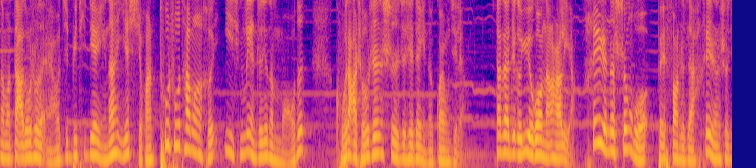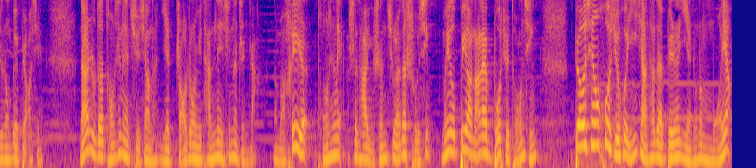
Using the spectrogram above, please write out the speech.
那么大多数的 LGBT 电影呢，也喜欢突出他们和异性恋之间的矛盾，苦大仇深是这些电影的惯用伎俩。但在这个月光男孩里啊，黑人的生活被放置在黑人社区中被表现，男主的同性恋取向呢，也着重于他内心的挣扎。那么，黑人同性恋是他与生俱来的属性，没有必要拿来博取同情。标签或许会影响他在别人眼中的模样，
